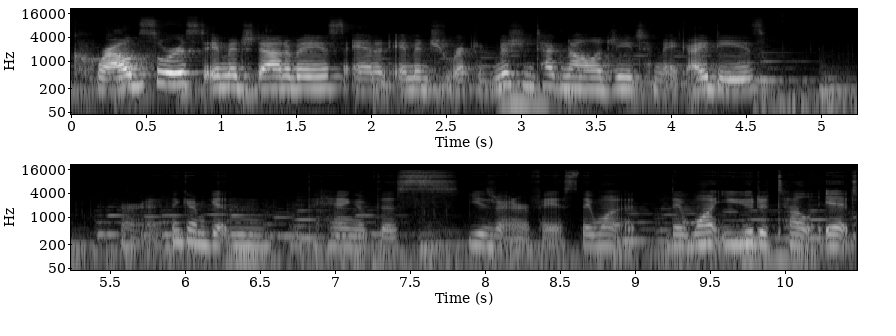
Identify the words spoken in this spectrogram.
crowdsourced image database and an image recognition technology to make IDs. All right, I think I'm getting hang of this user interface. They want they want you to tell it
